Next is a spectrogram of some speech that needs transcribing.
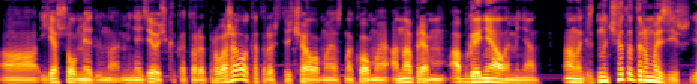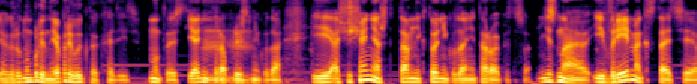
а, я шел медленно. Меня девочка, которая провожала, которая встречала моя знакомая, она прям обгоняла меня. Она говорит, ну что ты тормозишь? Я говорю, ну блин, я привык так ходить. Ну, то есть я не тороплюсь никуда. И ощущение, что там никто никуда не торопится. Не знаю. И время, кстати,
